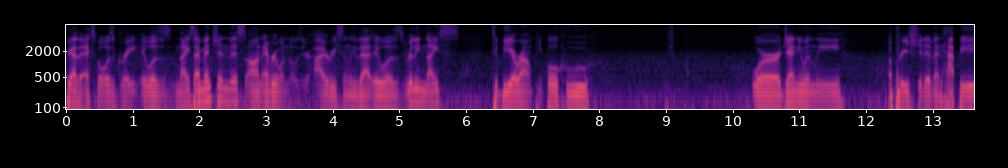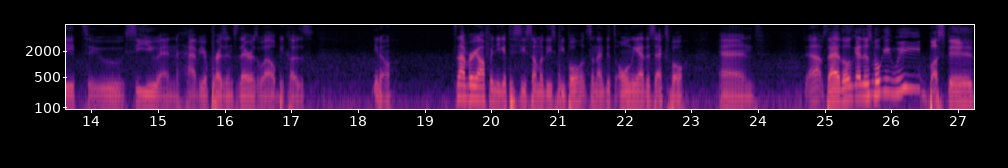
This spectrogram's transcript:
But yeah, the expo was great. It was nice. I mentioned this on Everyone Knows You're High recently that it was really nice to be around people who were genuinely appreciative and happy to see you and have your presence there as well because you know it's not very often you get to see some of these people. Sometimes it's only at this expo. And yeah, those guys are smoking weed. Busted.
